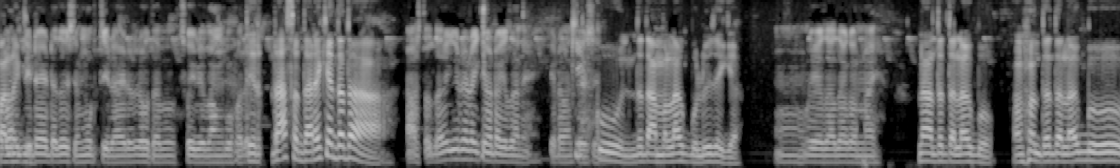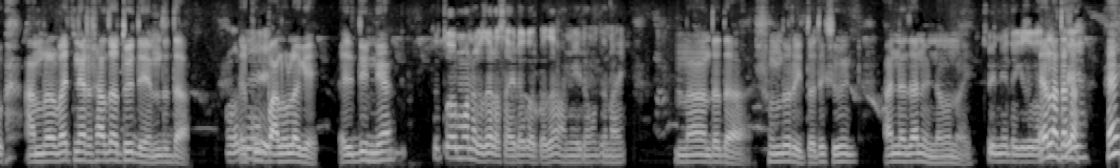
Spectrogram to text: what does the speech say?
ভালো লাগছে। কিটা এটা দইছে মূর্তিটা এটা হতে ছইবে ভাঙবো করে রাস্তার ধারে কে দাদা? রাস্তা ধরে কিটা কেটাকে জানে কেটা কি কোন? দাদা আমার লাগবো লই যাই গিয়া হুম লইয়া যাওয়া দরকার নাই। না দাদা লাগবো। আমার দাদা লাগবো। আমরা বাইত নিয়ে সাদা তুই দেন দাদা। এ খুব ভালো লাগে। এই দিন নিয়ে তো তোর মনে যারা সাইডে কর কথা আমি এটার মধ্যে নাই। না দাদা সুন্দরই তো দেখছুন। আর না জানুন না মনে হয়। তুই নিয়ে কিছু এলা দাদা হ্যাঁ?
